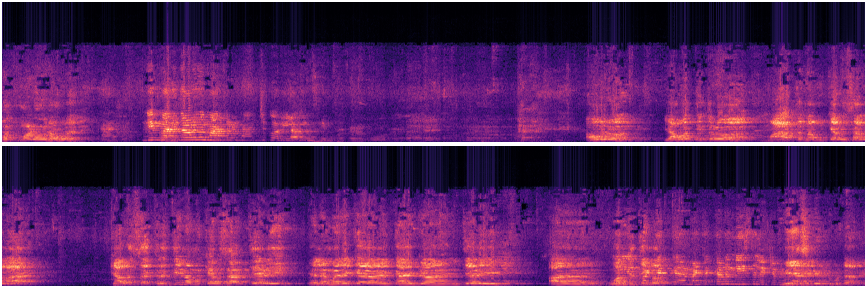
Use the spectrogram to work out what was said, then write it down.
ಹೊತ್ತು ಮಾಡೋರು ಅವರೇ ಹಾ ರೀ ನಿಮ್ ಮನದೊಳಗೆ ಮಾತಾಡೋಣ ಹಂಚ್ಕೋರಿಲ್ಲ ಒಂದ್ಸಿ ಅವರು ಯಾವತ್ತಿದ್ರು ಮಾತು ನಮ್ಮ ಕೆಲಸ ಅಲ್ಲ. ಕೆಲಸ ಕೃತಿ ನಮ್ಮ ಕೆಲಸ ಅಂತೇಳಿ ಎಲೆ ಮರಿ ಕಾಯಿ ಅಂತೇಳಿ ಒಂದು ತಿಂಗಳು ಮೀಸಲಿಟ್ಟು ಬಿಟ್ಟಾರೆ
